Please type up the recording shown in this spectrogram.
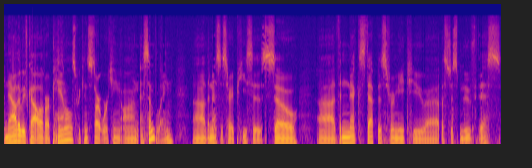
now that we've got all of our panels, we can start working on assembling uh, the necessary pieces. So uh, the next step is for me to, uh, let's just move this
